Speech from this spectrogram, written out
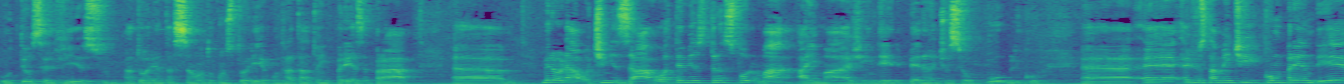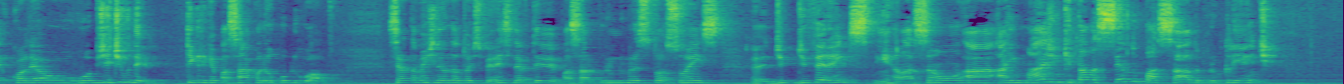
o teu serviço, a tua orientação, a tua consultoria, contratar a tua empresa para uh, ah, melhorar, otimizar ou até mesmo transformar a imagem dele perante o seu público, uh, é, é, justamente compreender qual é o, o objetivo dele, o que, que ele quer passar, qual é o público-alvo certamente dentro da tua experiência deve ter passado por inúmeras situações eh, di diferentes em relação à, à imagem que estava sendo passado para o cliente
